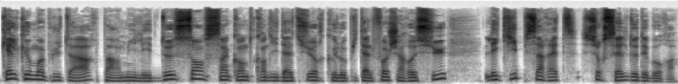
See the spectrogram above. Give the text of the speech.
Quelques mois plus tard, parmi les 250 candidatures que l'hôpital Foch a reçues, l'équipe s'arrête sur celle de Déborah.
